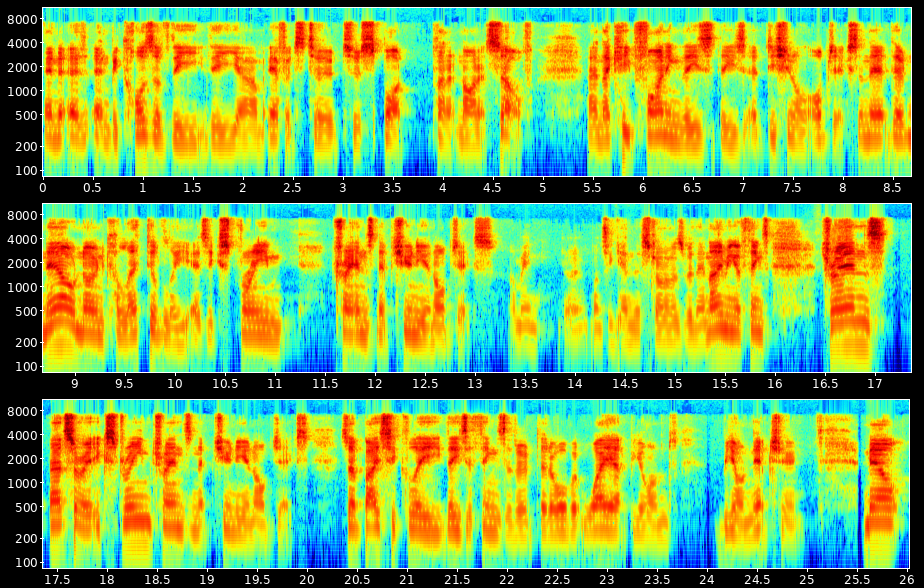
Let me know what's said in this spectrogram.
and as, and because of the the um, efforts to to spot Planet Nine itself, and they keep finding these these additional objects, and they're they're now known collectively as extreme trans-Neptunian objects. I mean, you know, once again, the astronomers with their naming of things, trans. Uh, sorry, extreme trans-Neptunian objects. So basically, these are things that are that orbit way out beyond beyond Neptune. Now,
